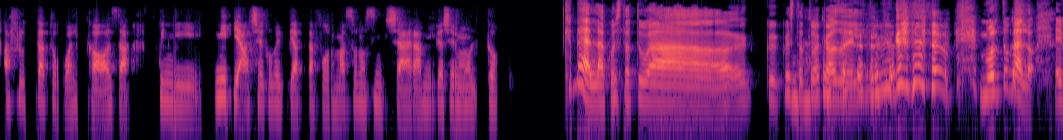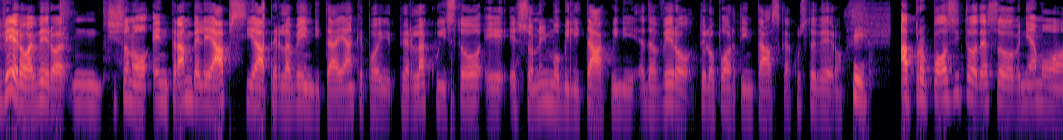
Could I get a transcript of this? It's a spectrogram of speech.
ha fruttato qualcosa. Quindi mi piace come piattaforma, sono sincera, mi piace molto. Che bella questa tua, questa tua cosa, del... molto bello, è vero, è vero, mm, ci sono entrambe le app sia per la vendita e anche poi per l'acquisto e, e sono in mobilità, quindi è davvero te lo porti in tasca, questo è vero. Sì. A proposito, adesso veniamo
